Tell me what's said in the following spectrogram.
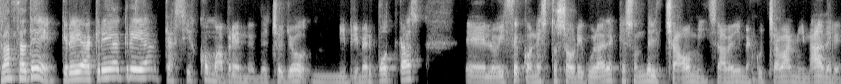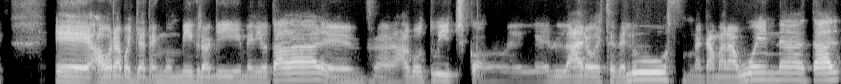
lánzate, crea, crea, crea, que así es como aprendes. De hecho, yo, mi primer podcast eh, lo hice con estos auriculares que son del Xiaomi, ¿sabes? Y me escuchaba mi madre. Eh, ahora pues ya tengo un micro aquí medio tal, eh, hago Twitch con el, aro este de luz, una cámara buena, tal.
